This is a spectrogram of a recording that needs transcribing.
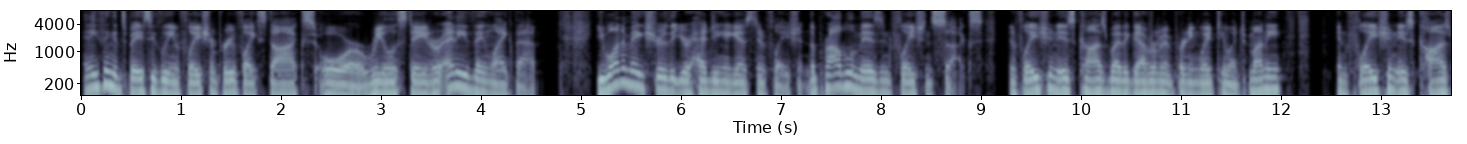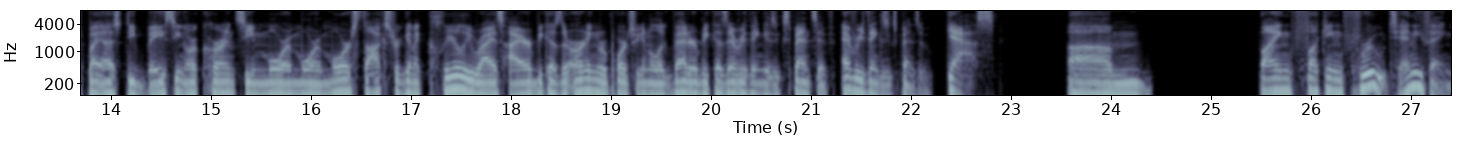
anything that's basically inflation proof, like stocks or real estate or anything like that. You want to make sure that you're hedging against inflation. The problem is inflation sucks. Inflation is caused by the government printing way too much money. Inflation is caused by us debasing our currency more and more and more. Stocks are going to clearly rise higher because their earning reports are going to look better because everything is expensive. Everything's expensive. Gas, um, buying fucking fruit, anything,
